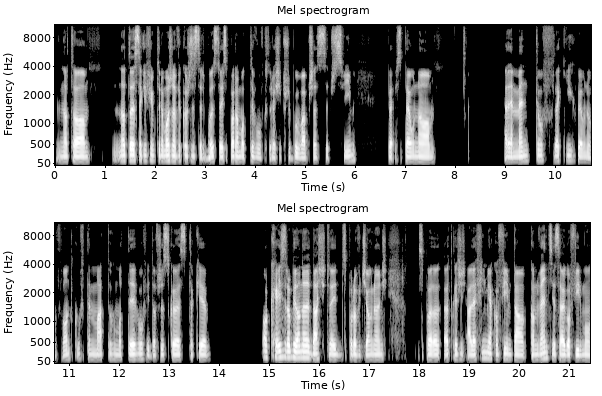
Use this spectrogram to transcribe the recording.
no to no to jest taki film, który można wykorzystać, bo jest tutaj sporo motywów, które się przypływa przez, przez film, jest pełno elementów takich, pełno wątków, tematów, motywów i to wszystko jest takie ok zrobione, da się tutaj sporo wyciągnąć, sporo odkreślić, ale film jako film, ta konwencja całego filmu,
